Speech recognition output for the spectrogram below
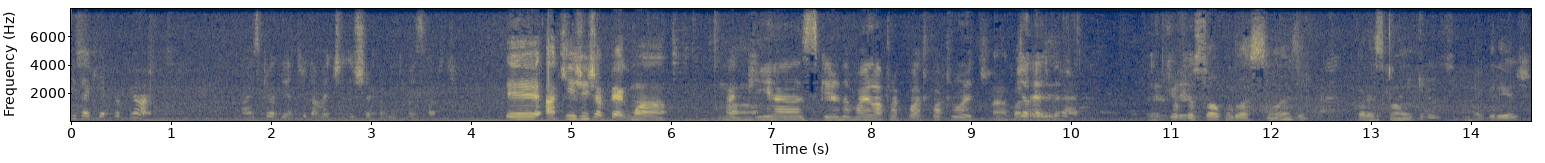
E daqui é pra pior. Mais pra dentro da Matias o cheiro tá muito mais forte. É, aqui a gente já pega uma. uma Aqui a esquerda vai lá pra 448. ah, Já tá é, liberado. Aqui o pessoal com doações. ó. Parece que é A uma igreja. a igreja.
